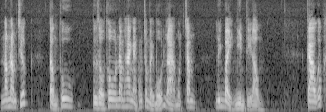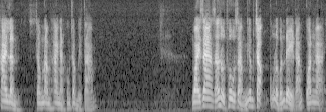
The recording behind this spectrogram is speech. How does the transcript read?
5 năm trước, tổng thu từ dầu thô năm 2014 là 107.000 tỷ đồng, cao gấp 2 lần trong năm 2018. Ngoài ra, giá dầu thô giảm nghiêm trọng cũng là vấn đề đáng quan ngại.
